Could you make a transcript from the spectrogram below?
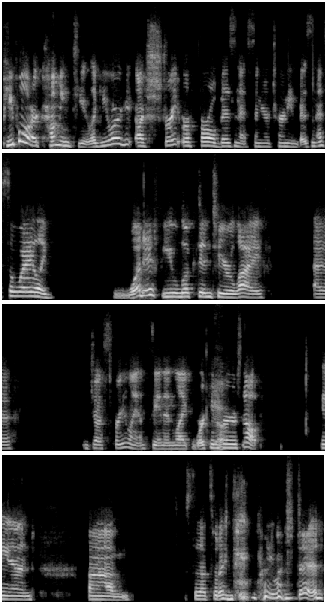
people are coming to you. Like, you are a straight referral business and you're turning business away. Like, what if you looked into your life as just freelancing and like working yeah. for yourself? And um, so that's what I pretty much did.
